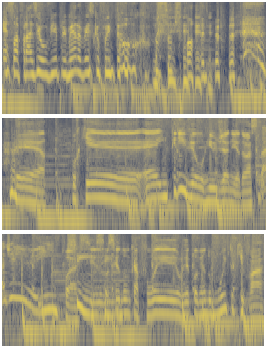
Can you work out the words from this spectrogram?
essa frase eu ouvi a primeira vez que eu fui em teu consultório. é, porque é incrível o Rio de Janeiro, é uma cidade ímpar. Sim, Se sim. você nunca foi, eu recomendo muito que vá.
